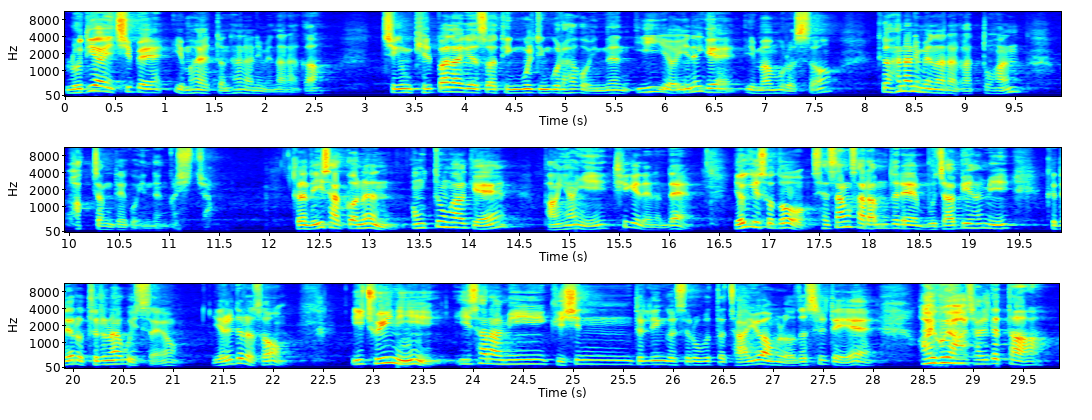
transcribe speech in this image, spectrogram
루디아의 집에 임하였던 하나님의 나라가 지금 길바닥에서 뒹굴뒹굴하고 있는 이 여인에게 임함으로써 그 하나님의 나라가 또한 확장되고 있는 것이죠. 그런데 이 사건은 엉뚱하게 방향이 튀게 되는데 여기서도 세상 사람들의 무자비함이 그대로 드러나고 있어요. 예를 들어서 이 주인이 이 사람이 귀신 들린 것으로부터 자유함을 얻었을 때에 아이고야 잘 됐다.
